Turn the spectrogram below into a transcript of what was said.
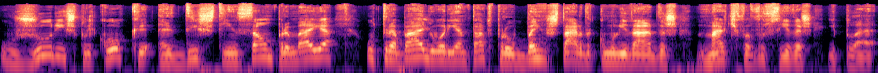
O júri explicou que a distinção permeia o trabalho orientado para o bem-estar de comunidades mais desfavorecidas e pela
